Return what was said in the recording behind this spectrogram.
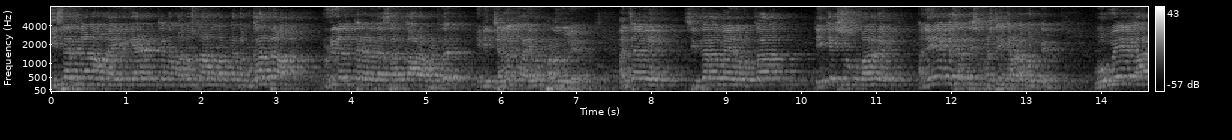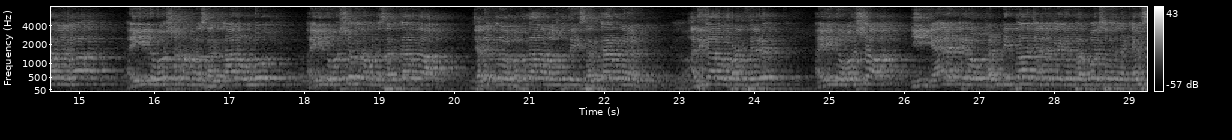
ಈ ಸರ್ಕಾರ ನಮ್ಮ ಐದು ಗ್ಯಾರಂಟಿ ನಮ್ಮ ಅನುಷ್ಠಾನ ಮಾಡ್ಕೊಂಡ ಮುಖಾಂತರ ನುಡಿದಂತೆ ನಡೆದ ಸರ್ಕಾರ ಪಡೆದು ಇನ್ನು ಜನಕ್ಕೆ ಏನು ಪಡೆದಿಲ್ಲ. ಅಂಚಾದ ಸಿದ್ದರಾಮಯ್ಯ ಮುಖ, ಡಿ ಕೆ ಶಿವಕುಮಾರ್ ಅನೇಕ ಸರ್ತಿ ಸ್ಪಷ್ಟೀಕರಣ ಕೊಡ್ತೇವೆ ಒವ್ವೇ ಕಾರಣಗಳ ಐದು ವರ್ಷ ನಮ್ಮ ಸರ್ಕಾರ ಉಂಟು. ಐದು ವರ್ಷ ನಮ್ಮ ಸರ್ಕಾರದ ಜನಕ್ಕೆ ಮತದಾನ ಬಂದದ್ದು ಈ ಸರ್ಕಾರದ ಅಧಿಕಾರ ಪಡೆಯುತ್ತೇವೆ ಐದು ವರ್ಷ ಈ ಗ್ಯಾರಂಟಿಗಳು ಖಂಡಿತ ಜನಗಳಿಗೆ ತಲುಪಿಸುವ ಕೆಲಸ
